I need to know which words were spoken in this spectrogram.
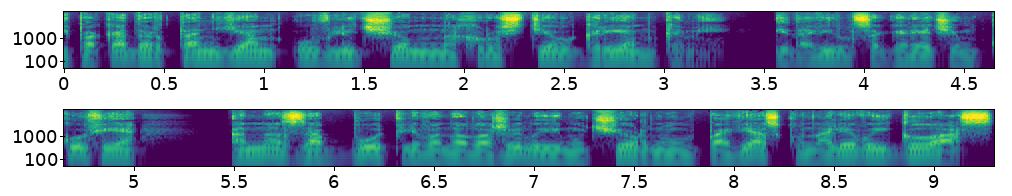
и пока Д'Артаньян увлеченно хрустел гренками и давился горячим кофе, она заботливо наложила ему черную повязку на левый глаз,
